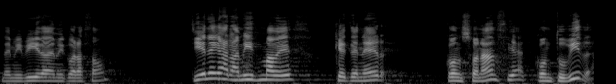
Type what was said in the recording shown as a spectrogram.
de mi vida, de mi corazón, tiene a la misma vez que tener consonancia con tu vida.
